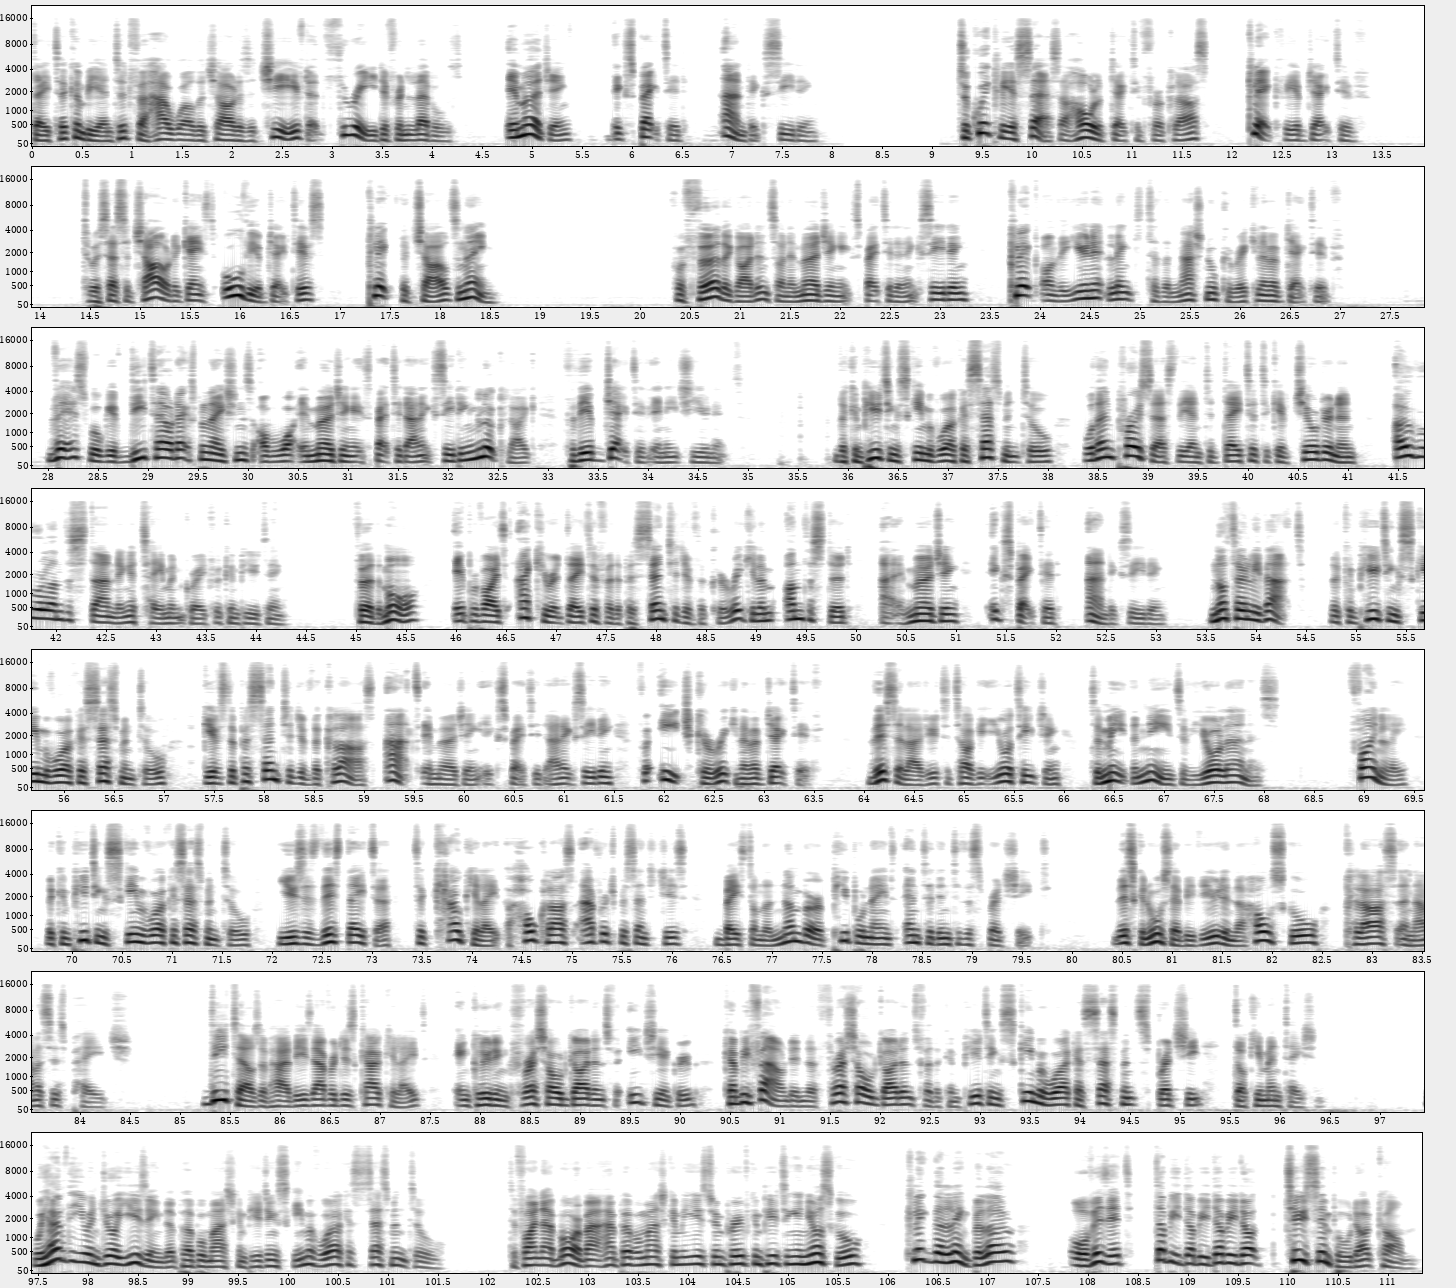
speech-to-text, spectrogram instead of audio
Data can be entered for how well the child has achieved at three different levels emerging, expected, and exceeding. To quickly assess a whole objective for a class, click the objective. To assess a child against all the objectives, click the child's name. For further guidance on emerging, expected, and exceeding, click on the unit linked to the National Curriculum Objective. This will give detailed explanations of what emerging, expected, and exceeding look like for the objective in each unit. The Computing Scheme of Work Assessment tool will then process the entered data to give children an overall understanding attainment grade for computing. Furthermore, it provides accurate data for the percentage of the curriculum understood at emerging, expected, and exceeding. Not only that, the Computing Scheme of Work Assessment tool gives the percentage of the class at emerging, expected, and exceeding for each curriculum objective. This allows you to target your teaching to meet the needs of your learners. Finally, the Computing Scheme of Work Assessment tool uses this data to calculate the whole class average percentages based on the number of pupil names entered into the spreadsheet. This can also be viewed in the whole school class analysis page. Details of how these averages calculate, including threshold guidance for each year group, can be found in the Threshold Guidance for the Computing Scheme of Work Assessment spreadsheet documentation. We hope that you enjoy using the Purple Mash Computing Scheme of Work Assessment tool. To find out more about how Purple Mash can be used to improve computing in your school, click the link below or visit www.2simple.com.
